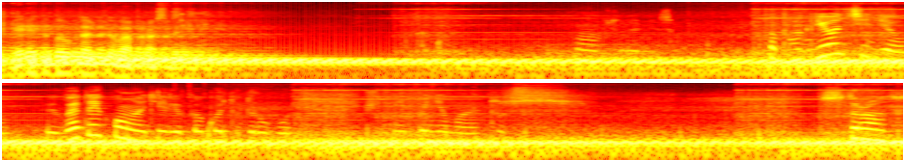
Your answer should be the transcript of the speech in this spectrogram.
Теперь это был только вопрос времени. Сидел? В этой комнате или в какой-то другой? Что-то не понимаю. Тут странно.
